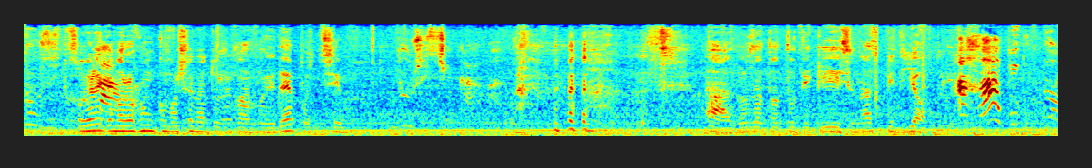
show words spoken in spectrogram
Дуже По великому рахунку машина дуже гарно йде по цим. Дуже цікаво. А, ну зато тут якийсь у нас підйом. друзі. Ага, пікло.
